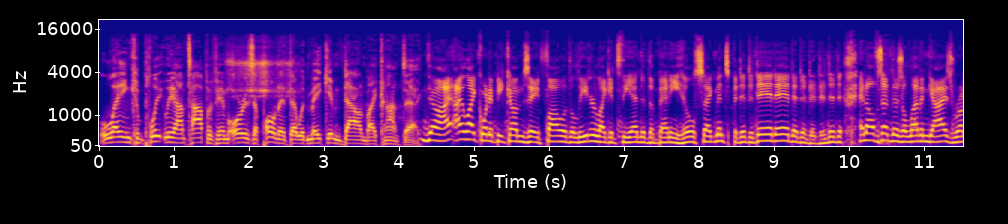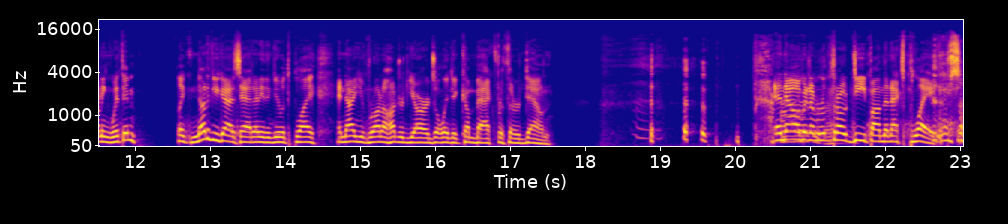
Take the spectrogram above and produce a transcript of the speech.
laying completely on top of him or his opponent that would make him down by contact. No, I, I like when it becomes a follow the leader, like it's the end of the Benny Hill segments, and all of a sudden there's 11 guys running with him. Like none of you guys had anything to do with the play, and now you've run 100 yards only to come back for third down. And now oh, I'm going to throw deep on the next play. So,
